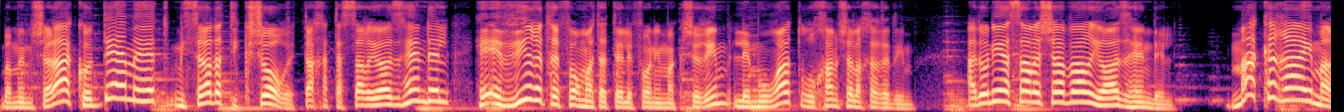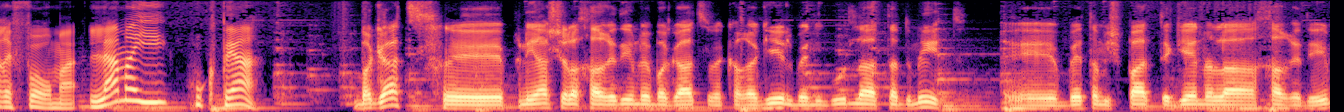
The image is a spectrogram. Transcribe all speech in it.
בממשלה הקודמת, משרד התקשורת, תחת השר יועז הנדל, העביר את רפורמת הטלפונים הכשרים למורת רוחם של החרדים. אדוני השר לשעבר יועז הנדל, מה קרה עם הרפורמה? למה היא הוקפאה? בג"ץ, אה, פנייה של החרדים לבג"ץ, וכרגיל, בניגוד לתדמית, אה, בית המשפט הגן על החרדים.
